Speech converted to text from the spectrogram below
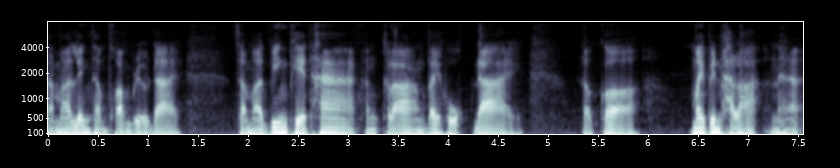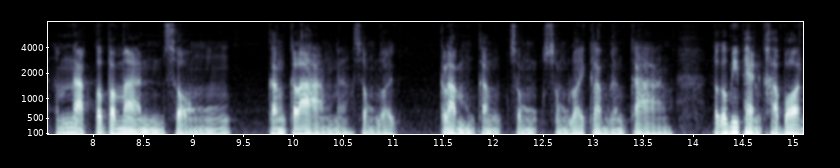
สามารถเร่งทำความเร็วได้ สามารถวิ่ง pace ห้ากลางกลางไปหกได้ แล้วก็ไม่เป็นภาระนะฮะน้ำหนักก็ประมาณ2กลางกลางนะ200กรัมกลาง2 200กรัมกลางกลาง แล้วก็มีแผ่นคาร์บอน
